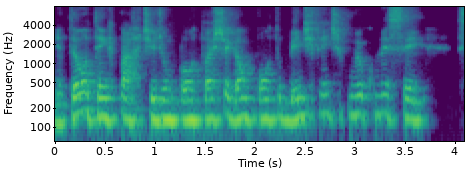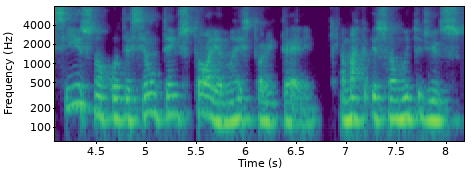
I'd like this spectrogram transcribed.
Então, eu tenho que partir de um ponto A chegar a um ponto B diferente de como eu comecei. Se isso não acontecer, não tem história, não é storytelling. A marca pessoal é muito disso.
